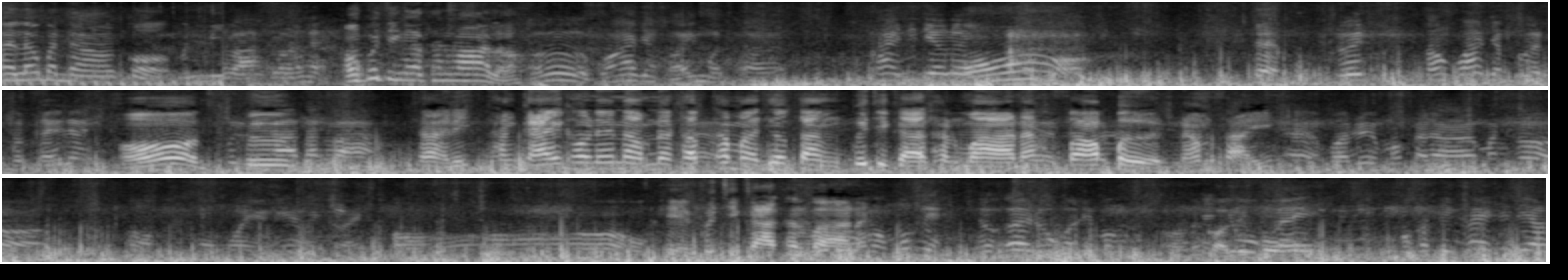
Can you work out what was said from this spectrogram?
ไม่แล้วบรรดาเกาะมันมีอ๋อพฤศจิกาธันวาเหรอ เออคว้าจะถอยหมดเออใช่นิดเดียวเลยอ๋อเลยต้องคว้าจะเปิดสดไหนเลยอ๋อพฤศคืจิอกาธันวาใช่อันนี้ทางไกด์เขาแนะนำนะครับ ถ้ามาเที่ยวตังพฤศจิกาธันวานะ ฟ้าเปิดน้ำใส เออพอเริ่มมกรามันก็ออกมวยอย่างเงี้ยไม่สวยอ๋อ โอเค พฤศจิกาธันวานะมุกเนี่ยเออดูก่อนที่ผมอ๋อนึกก่อนที่อผมยู่ไปปกติใกล้ทีเดียว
